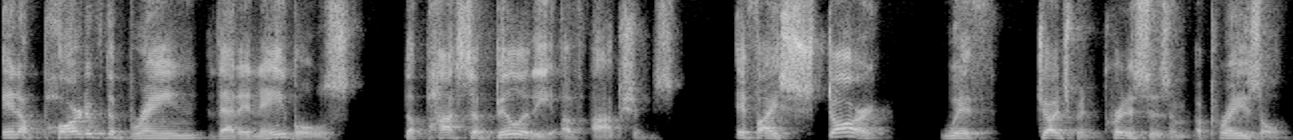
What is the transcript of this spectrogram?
in a part of the brain that enables the possibility of options. If I start with judgment, criticism, appraisal,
